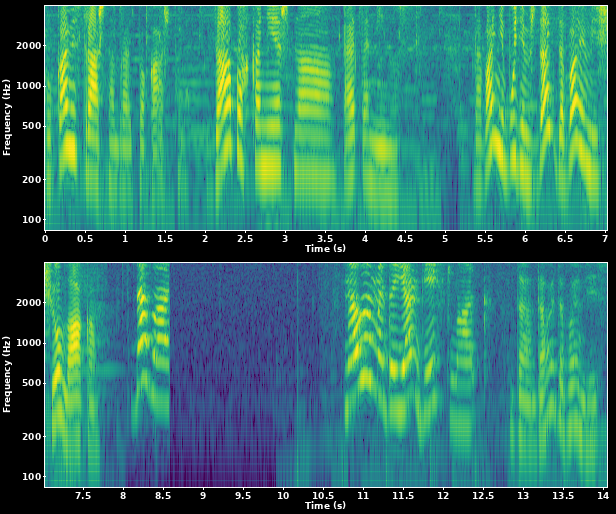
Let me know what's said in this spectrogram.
Руками страшно брать пока что. Запах, конечно, это минус. Давай не будем ждать, добавим еще лака. Снова мы даем весь лак. Да, давай добавим весь.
